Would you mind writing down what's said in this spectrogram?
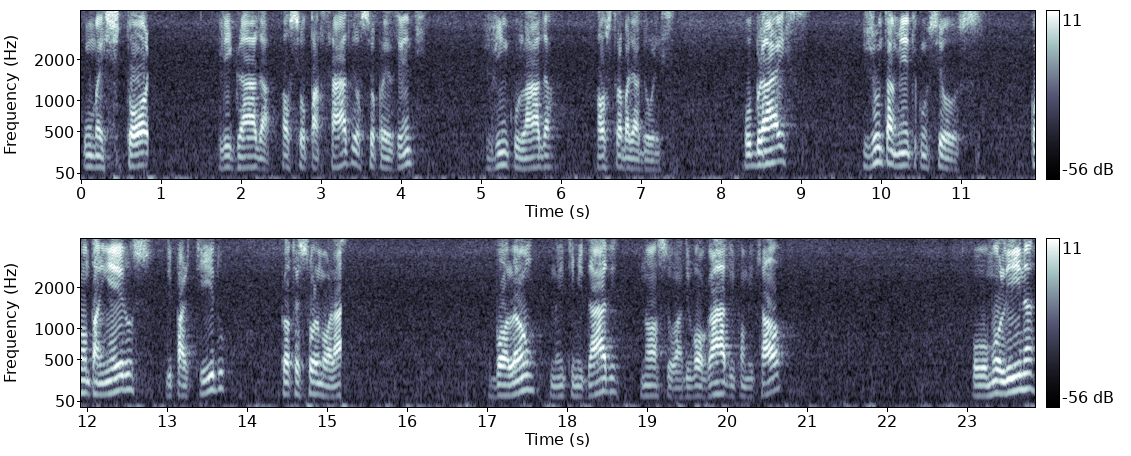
com uma história ligada ao seu passado e ao seu presente, vinculada aos trabalhadores. O Braz, juntamente com seus companheiros de partido, professor Moraes, Bolão, na intimidade, nosso advogado e comital, o Molina,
